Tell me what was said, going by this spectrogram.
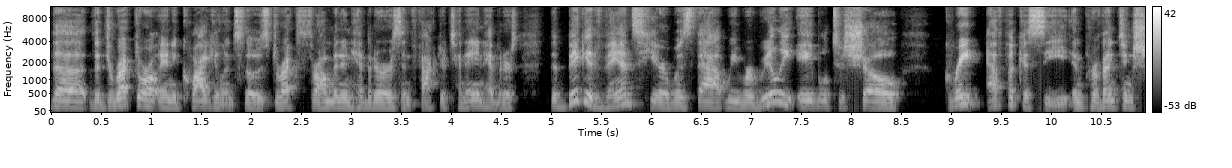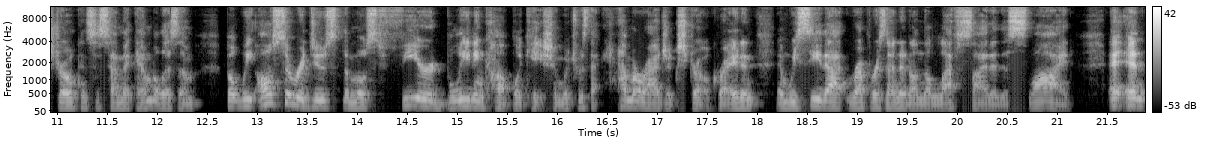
the, the direct oral anticoagulants, those direct thrombin inhibitors and factor 10A inhibitors, the big advance here was that we were really able to show great efficacy in preventing stroke and systemic embolism, but we also reduced the most feared bleeding complication, which was that hemorrhagic stroke, right? And, and we see that represented on the left side of this slide. And, and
